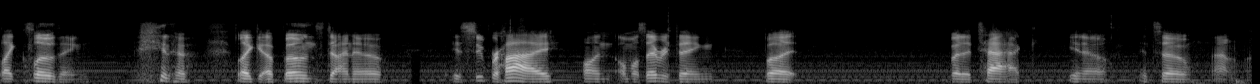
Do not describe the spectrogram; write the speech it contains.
like clothing, you know, like a bones dino is super high on almost everything, but but attack, you know, and so I don't know.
